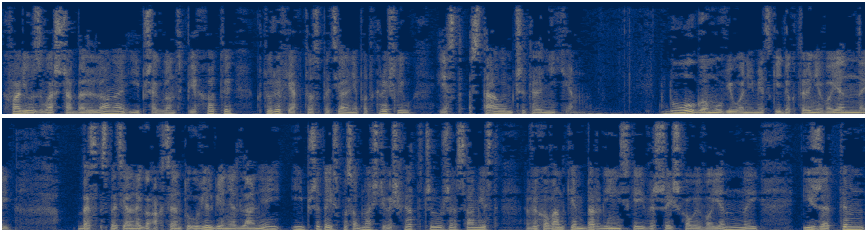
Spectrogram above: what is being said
Chwalił zwłaszcza Bellone i przegląd piechoty, których, jak to specjalnie podkreślił, jest stałym czytelnikiem. Długo mówił o niemieckiej doktrynie wojennej, bez specjalnego akcentu uwielbienia dla niej i przy tej sposobności oświadczył, że sam jest wychowankiem berlińskiej wyższej szkoły wojennej i że tym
